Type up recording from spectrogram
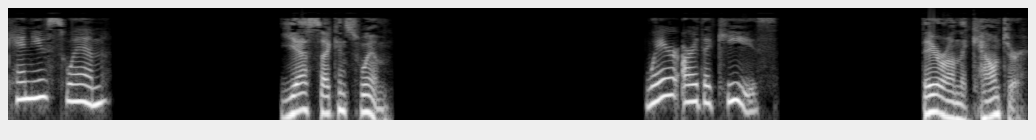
Can you swim? Yes, I can swim. Where are the keys? They are on the counter.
